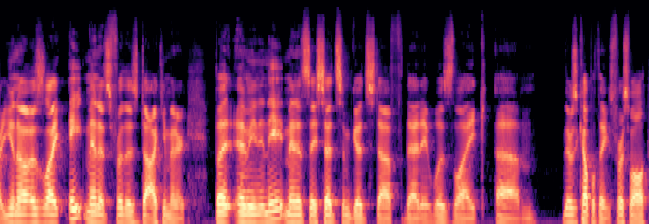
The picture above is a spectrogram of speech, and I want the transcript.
you know it was like eight minutes for this documentary. But i mean in the eight minutes they said some good stuff that it was like um, there's a couple things. First of all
